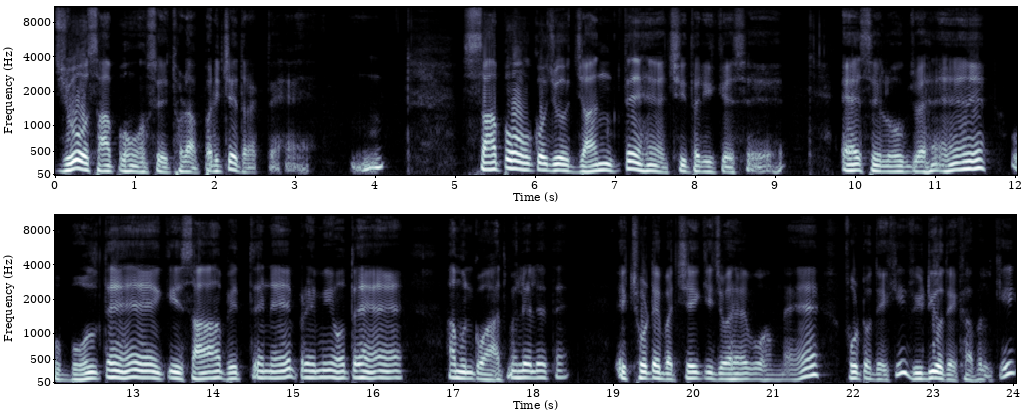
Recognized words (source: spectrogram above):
जो सांपों से थोड़ा परिचित रखते हैं। हम्म। सांपों को जो जानते हैं अच्छी तरीके से, ऐसे लोग जो हैं, वो बोलते हैं कि सांप इतने प्रेमी होते हैं, हम उनको हाथ में ले लेते हैं। एक छोटे बच्चे की जो है वो हमने फ़ोटो देखी, वीडियो देखा बल्कि।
